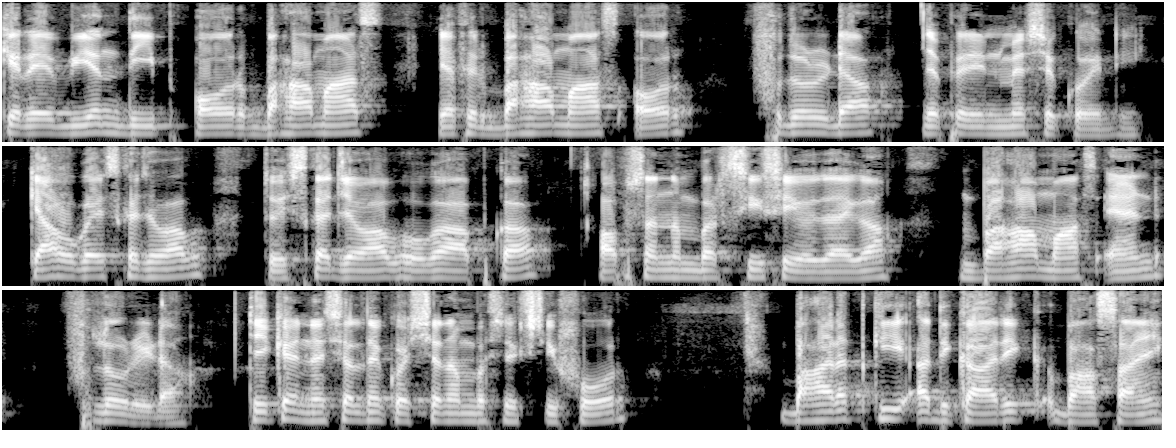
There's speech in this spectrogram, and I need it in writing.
कैरेबियन द्वीप और बहामास या फिर बहामास और फ्लोरिडा या फिर इनमें से कोई नहीं? क्या होगा इसका जवाब? तो इसका जवाब होगा आपका ऑप्शन नंबर सी से हो जाएगा बहामास एंड फ्लोरिडा ठीक है नेक्स्ट चलते हैं question number sixty four Bharat की आधिकारिक भाषाएँ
